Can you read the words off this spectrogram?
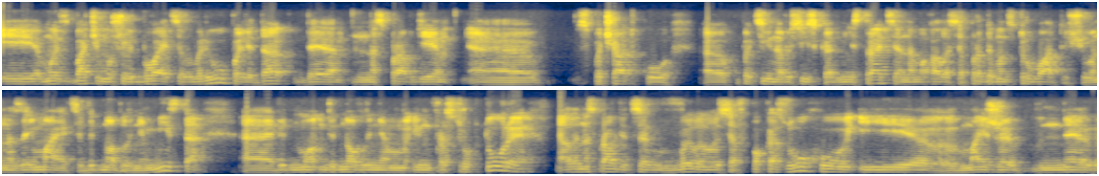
І ми бачимо, що відбувається в Маріуполі, да, де насправді е, спочатку е, окупаційна російська адміністрація намагалася продемонструвати, що вона займається відновленням міста, е, відновленням інфраструктури, але насправді це вилилося в показуху і е, майже не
